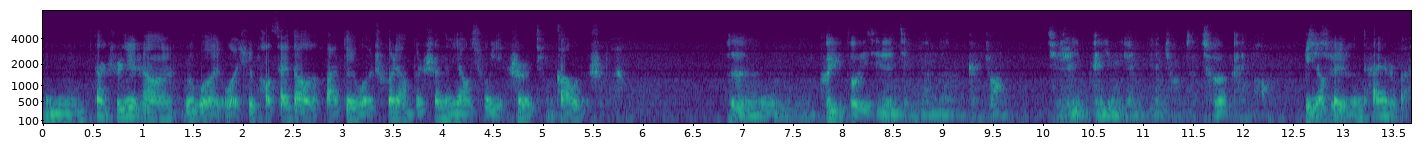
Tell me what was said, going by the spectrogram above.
嗯，但实际上，如果我去跑赛道的话，对我车辆本身的要求也是挺高的，是吧？嗯，可以做一些简单的改装，其实也可以用延延长的车来跑。比较费轮胎是吧？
